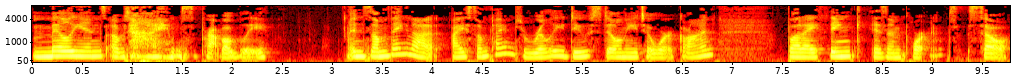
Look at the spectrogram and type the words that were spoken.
millions of times, probably. And something that I sometimes really do still need to work on but I think is important. So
